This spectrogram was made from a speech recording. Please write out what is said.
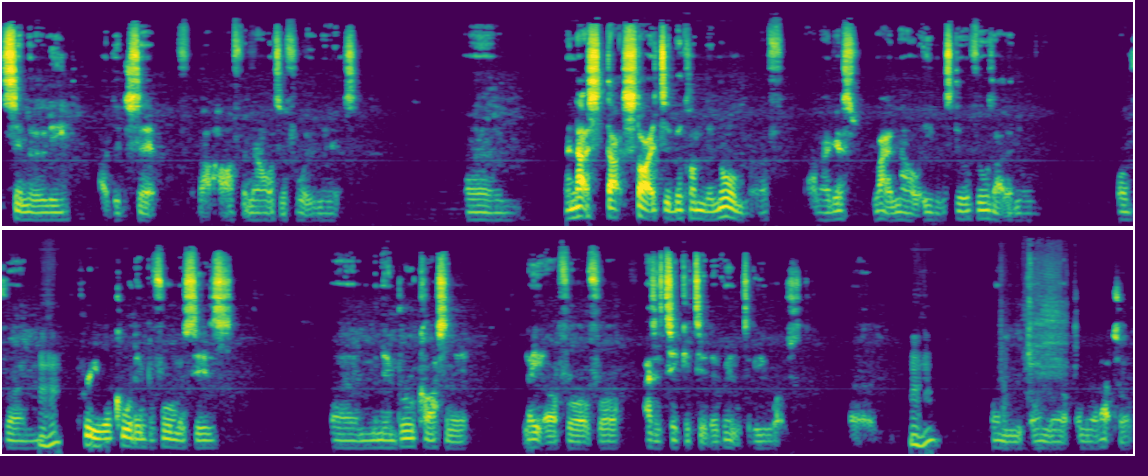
similarly, I did set for about half an hour to forty minutes, um, and that's that started to become the norm. of- And I guess right now, it even still feels like the norm of um, Mhm. pre-recording performances um, and then broadcasting it later for, for as a ticketed event to be watched hmm on on your on your laptop.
